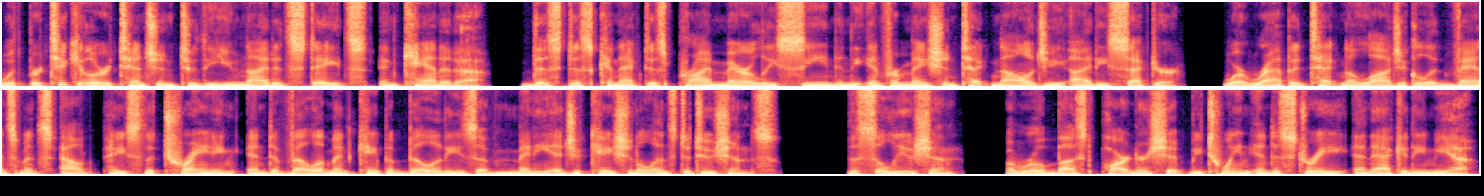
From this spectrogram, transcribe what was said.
With particular attention to the United States and Canada, this disconnect is primarily seen in the information technology IT sector, where rapid technological advancements outpace the training and development capabilities of many educational institutions. The solution a robust partnership between industry and academia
